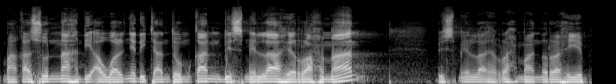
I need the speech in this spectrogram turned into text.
Maka sunnah di awalnya dicantumkan Bismillahirrahman Bismillahirrahmanirrahim.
